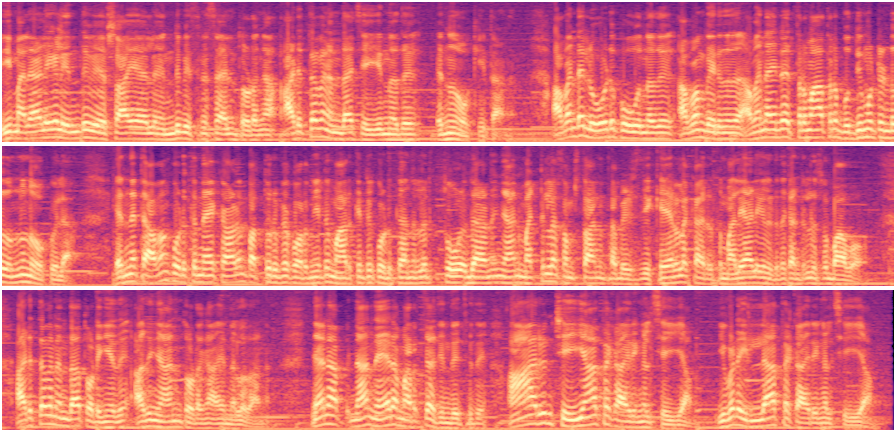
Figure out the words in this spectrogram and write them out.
ഈ മലയാളികൾ എന്ത് വ്യവസായമായാലും എന്ത് ബിസിനസ് ആയാലും തുടങ്ങുക അടുത്തവൻ എന്താ ചെയ്യുന്നത് എന്ന് നോക്കിയിട്ടാണ്. അവന്റെ ലോഡ് പോകുന്നത് അവൻ വരുന്നത് അവൻ അതിന്റെ എത്രമാത്രം ബുദ്ധിമുട്ടുണ്ട് ഒന്നും നോക്കില്ല എന്നിട്ട് അവൻ കൊടുക്കുന്നേക്കാളും പത്ത് റുപ്യ കുറഞ്ഞിട്ട് മാർക്കറ്റിൽ കൊടുക്കുക എന്നുള്ള ഇതാണ് ഞാൻ മറ്റുള്ള സംസ്ഥാനത്ത് അപേക്ഷിച്ച് കേരളക്കാരടുത്ത് മലയാളികളെടുത്ത് കണ്ടിട്ടുള്ള സ്വഭാവം. അടുത്തവൻ എന്താ തുടങ്ങിയത്? അത് ഞാനും തുടങ്ങാം എന്നുള്ളതാണ്. ഞാൻ ഞാൻ നേരെ മറിച്ചാണ് ചിന്തിച്ചത്. ആരും ചെയ്യാത്ത കാര്യങ്ങൾ ചെയ്യാം. ഇവിടെ ഇല്ലാത്ത കാര്യങ്ങൾ ചെയ്യാം.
